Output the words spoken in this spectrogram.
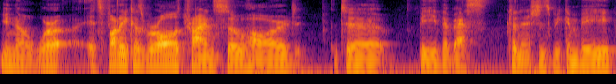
you know we're. It's funny because we're all trying so hard to be the best clinicians we can be,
